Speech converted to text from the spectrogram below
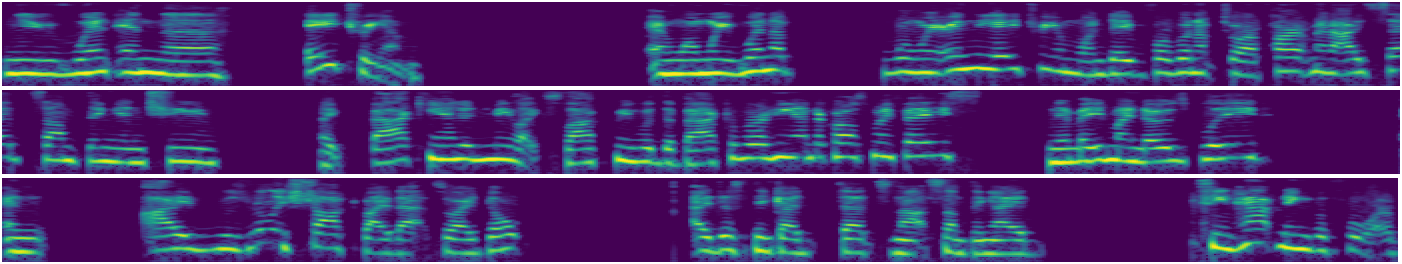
You went in the atrium. And when we went up, when we were in the atrium one day before going up to our apartment, I said something and she like backhanded me, like slapped me with the back of her hand across my face and it made my nose bleed. And I was really shocked by that. So I don't, I just think I, that's not something I had seen happening before.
